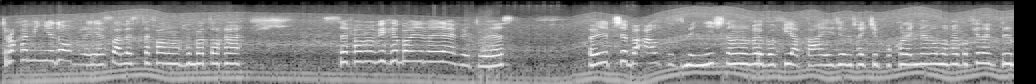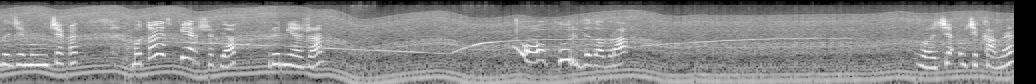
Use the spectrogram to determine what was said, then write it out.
Trochę mi niedobrze jest, ale Stefanu chyba trochę... Stefanowi chyba nie najlepiej tu jest. Będzie trzeba auto zmienić na nowego Fiata. Jedziemy, słuchajcie, po kolejnego nowego Fiata, który będziemy uciekać. Bo to jest pierwszy Fiat, który mierzę. O kurde, dobra. Słuchajcie, uciekamy.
